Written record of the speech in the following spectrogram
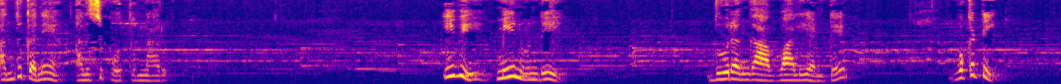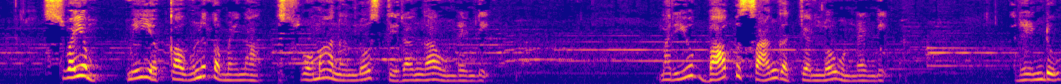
అందుకనే అలసిపోతున్నారు. ఇవి మీ నుండి దూరంగా అవ్వాలి అంటే ఒకటి స్వయం మీ యొక్క ఉన్నతమైన స్వమానంలో స్థిరంగా ఉండండి. మరియు బాపు సాంగత్యంలో ఉండండి. రెండు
